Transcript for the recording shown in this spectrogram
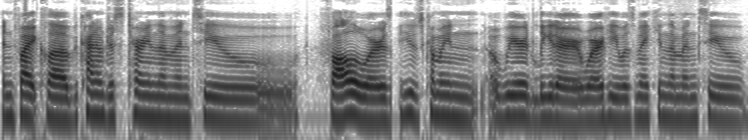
in Fight Club, kind of just turning them into followers. He was becoming a weird leader where he was making them into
